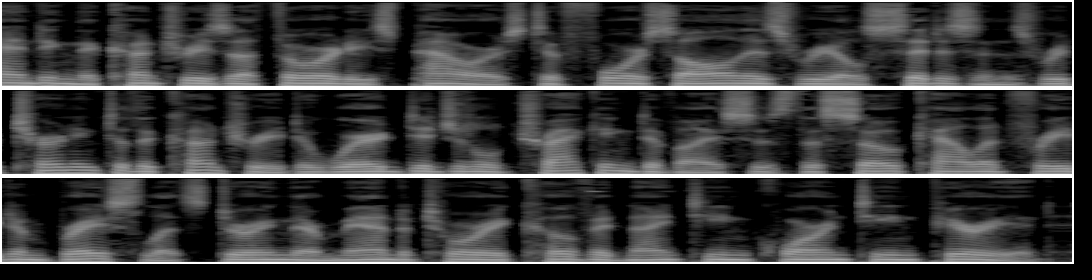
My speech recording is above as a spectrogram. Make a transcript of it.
handing the country's authorities powers to force all Israel's citizens returning to the country to wear digital tracking devices, the so called Freedom bracelets, during their mandatory COVID 19 quarantine period.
